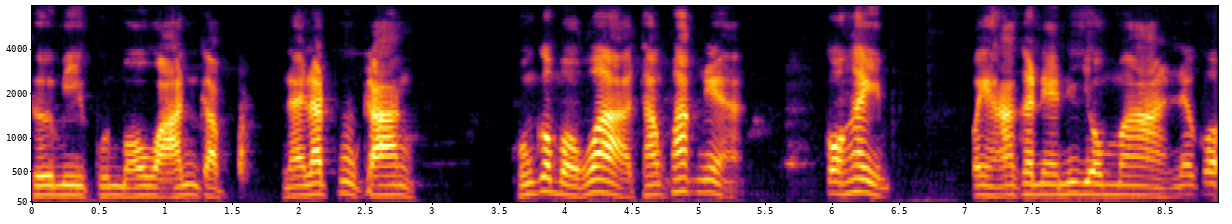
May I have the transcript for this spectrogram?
คือมีคุณหมอหวานกับนายรัฐผู้กลาง ผมก็บอกว่าทางพรรคเนี่ย ก็ให้ไปหาคะแนนนิยมมา แล้วก็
